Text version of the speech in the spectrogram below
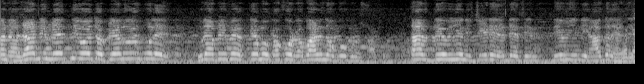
અને હજારની મેચની હોય તો પેલું એવું બોલે ભૂરાભાઈ ભાઈ કેમો કકો રબાણી નો ગોગો છું. તાર દેવીની ચેડે હેડે છે દેવીની આગળ હેડે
